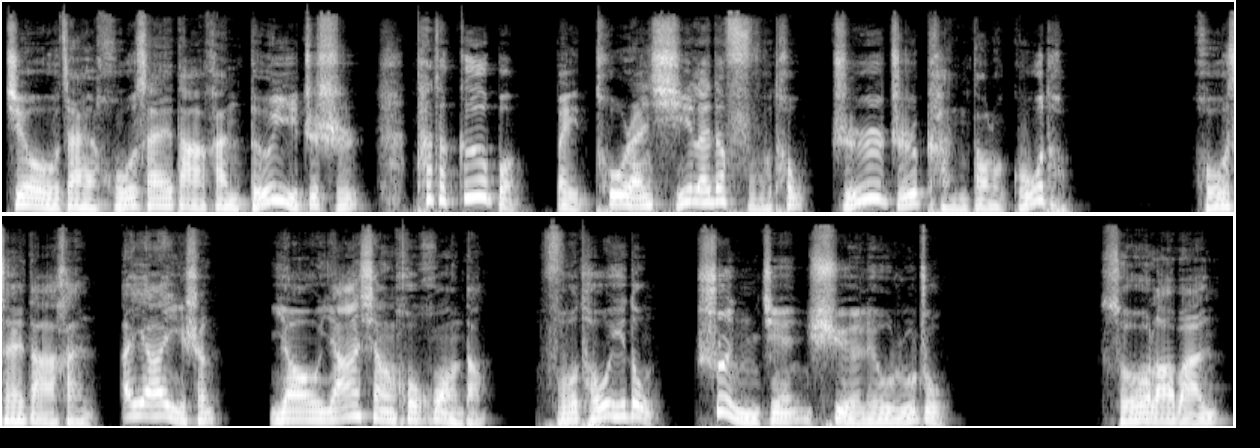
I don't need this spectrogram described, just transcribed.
就在胡塞大汉得意之时，他的胳膊被突然袭来的斧头直直砍到了骨头。胡塞大汉哎呀一声，咬牙向后晃荡，斧头一动，瞬间血流如注。苏老板，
